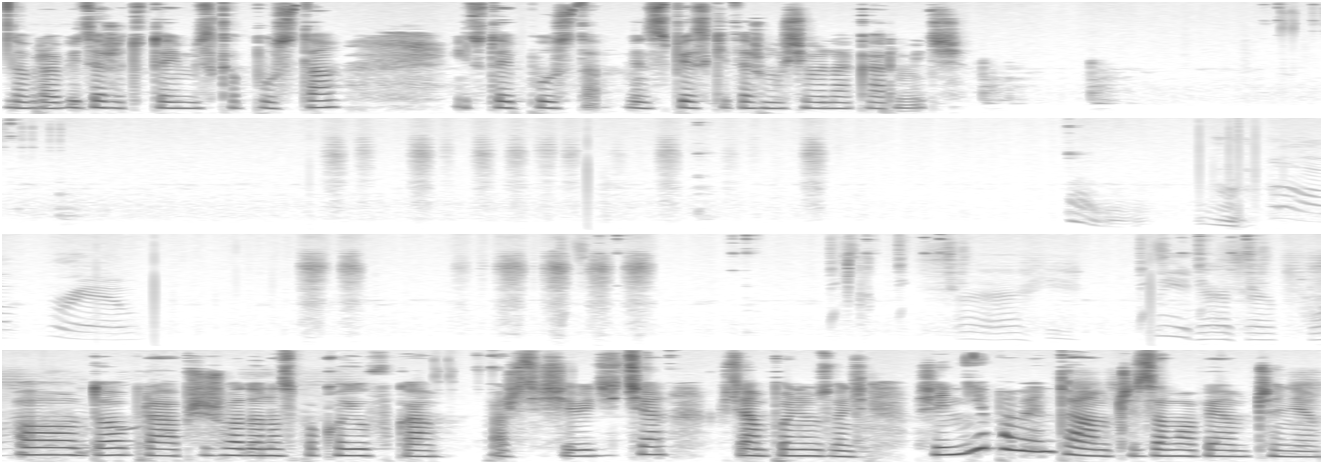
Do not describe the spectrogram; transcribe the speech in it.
Dobra, widzę, że tutaj miska pusta i tutaj pusta, więc pieski też musimy nakarmić. O, dobra, przyszła do nas pokojówka. Patrzcie się, widzicie? Chciałam po nią dzwonić. Właśnie nie pamiętałam, czy zamawiałam, czy nie.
